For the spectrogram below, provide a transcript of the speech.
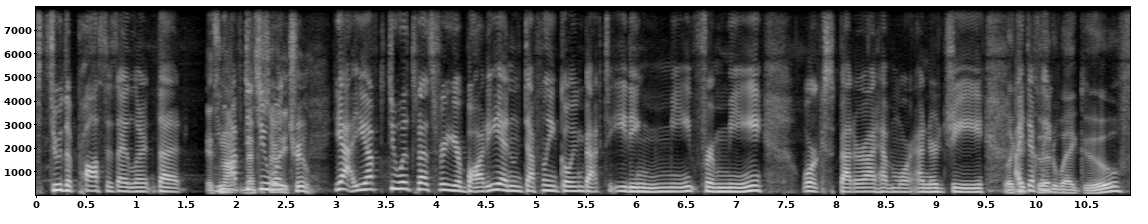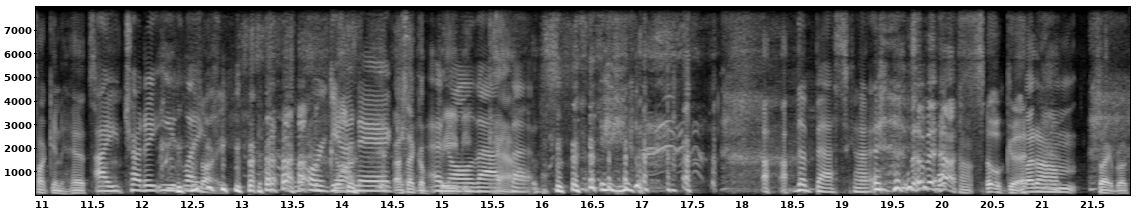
through the process I learned that Mm-hmm. It's you not have to do necessarily what, true. Yeah, you have to do what's best for your body, and definitely going back to eating meat for me works better. I have more energy. Like I a good wagyu fucking hits. I try to eat like organic. That's like a and all baby that. but- the best kind. so good. but um, Sorry, Brooke.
